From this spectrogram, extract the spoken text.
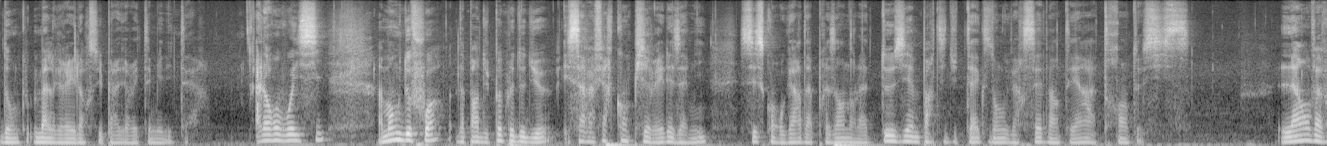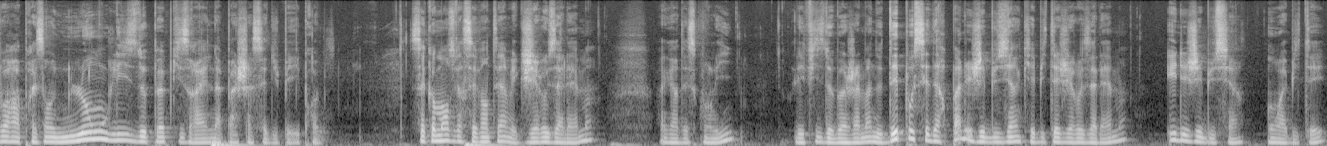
donc malgré leur supériorité militaire. Alors on voit ici un manque de foi de la part du peuple de Dieu, et ça va faire qu'empirer les amis. C'est ce qu'on regarde à présent dans la deuxième partie du texte, donc versets 21 à 36. Là, on va voir à présent une longue liste de peuples qu'Israël n'a pas chassés du pays promis. Ça commence verset 21 avec Jérusalem. Regardez ce qu'on lit. Les fils de Benjamin ne dépossédèrent pas les Jébusiens qui habitaient Jérusalem, et les Jébusiens ont habité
